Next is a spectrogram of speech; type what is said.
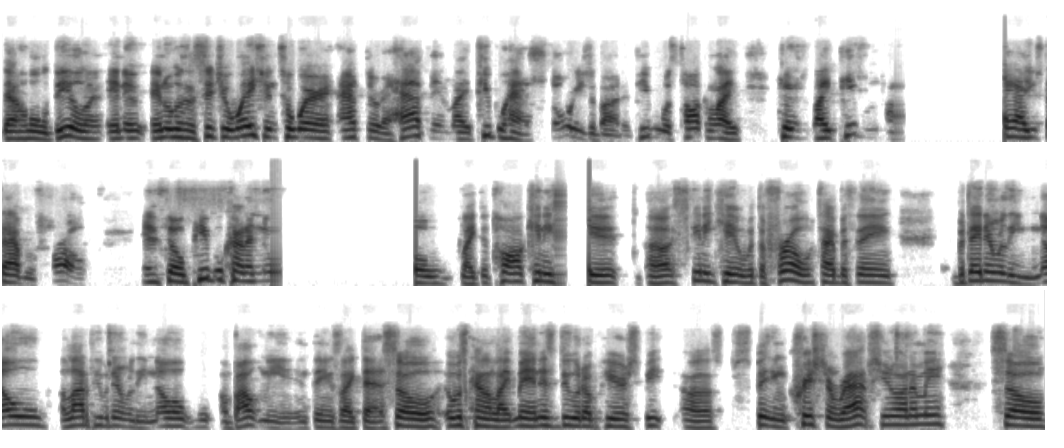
that whole deal and, and, it, and it was a situation to where after it happened like people had stories about it. People was talking like because like people i used to have a fro and so people kind of knew like the tall skinny kid uh, skinny kid with the fro type of thing but they didn't really know a lot of people didn't really know about me and things like that. So it was kind of like man this dude up here speak, uh, spitting christian raps you know what i mean? So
